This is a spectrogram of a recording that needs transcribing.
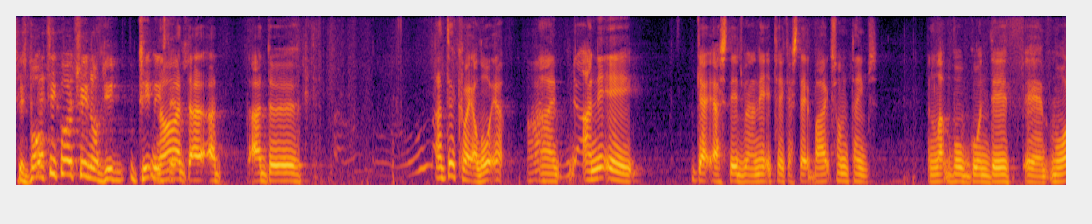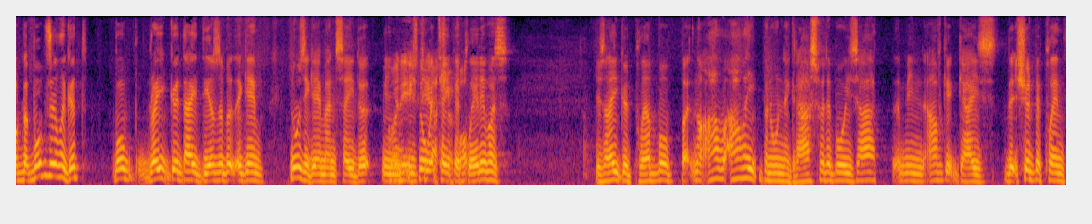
Does Bob take all the training or do you take me No, I. I, I, I do. I do quite a lot of it. I, I need to get to a stage where I need to take a step back sometimes and let Bob go and do uh, more. But Bob's really good. Bob, right good ideas about the game. Knows the game inside out. I mean, he's he's not what type of player he was. He's a right good player, Bob. But no, I, I like being on the grass with the boys. I, I mean, I've got guys that should be playing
